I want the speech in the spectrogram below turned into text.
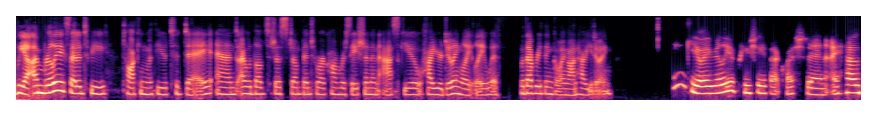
Leah, I'm really excited to be talking with you today, and I would love to just jump into our conversation and ask you how you're doing lately with with everything going on. How are you doing? Thank you. I really appreciate that question. I have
